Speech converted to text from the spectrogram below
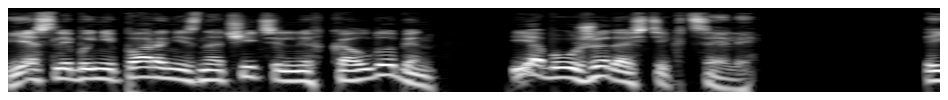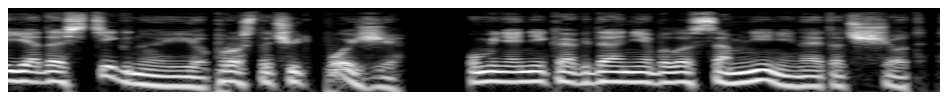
Если бы не пара незначительных колдобин, я бы уже достиг цели. И я достигну ее просто чуть позже. У меня никогда не было сомнений на этот счет.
